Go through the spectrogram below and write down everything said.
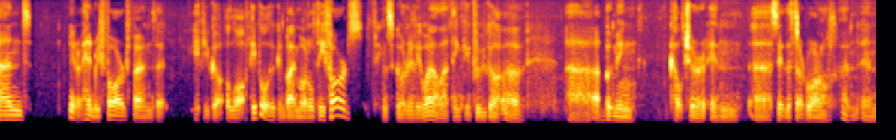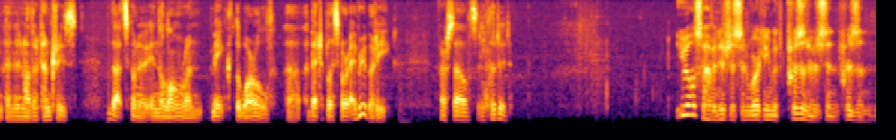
And you know, Henry Ford found that if you've got a lot of people who can buy Model T Fords, things go really well. I think if we've got a, a booming culture in, uh, say, the third world and, and, and, in other countries, that's going to, in the long run, make the world uh, a better place for everybody, ourselves included. You also have an interest in working with prisoners in prison.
